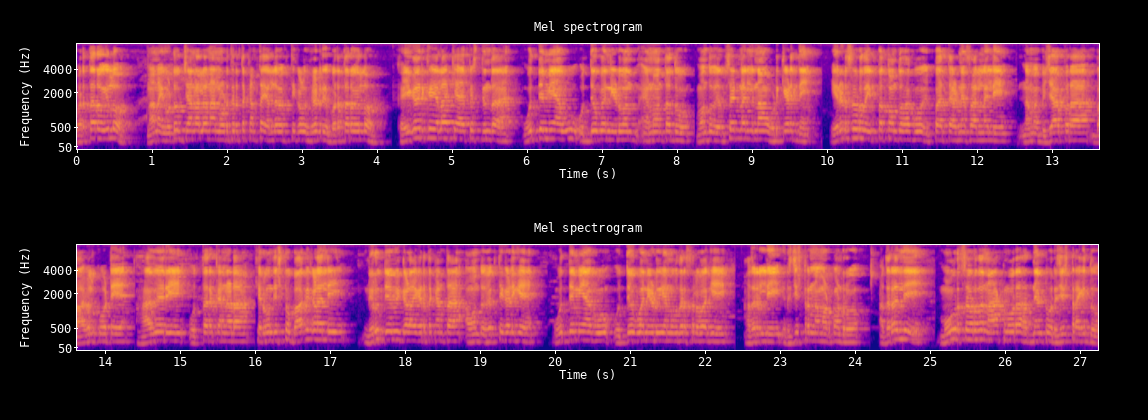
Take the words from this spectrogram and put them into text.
ಬರ್ತಾರೋ ಇಲ್ಲೋ? ನಾನು ಯೂಟ್ಯೂಬ್ ಚಾನಲ್ ನೋಡ್ತಿರ್ತಕ್ಕಂಥ ಎಲ್ಲ ವ್ಯಕ್ತಿಗಳು ಹೇಳ್ರಿ, ಬರ್ತಾರೋ ಇಲ್ಲೋ? ಕೈಗಾರಿಕೆ ಇಲಾಖೆ ಆಫೀಸ್ದಿಂದ ಉದ್ಯಮಿ ಹಾಗೂ ಉದ್ಯೋಗ ನೀಡುವ ಎನ್ನುವಂಥದ್ದು ಒಂದು ವೆಬ್ಸೈಟ್ನಲ್ಲಿ ನಾವು ಹುಡುಕಾಡಿದ್ನಿ ಎರಡ್ ಸಾವಿರದ ಇಪ್ಪತ್ತೊಂದು ಹಾಗೂ ಇಪ್ಪತ್ತೆರಡನೇ ಸಾಲಿನಲ್ಲಿ ನಮ್ಮ ಬಿಜಾಪುರ, ಬಾಗಲಕೋಟೆ, ಹಾವೇರಿ, ಉತ್ತರ ಕನ್ನಡ ಕೆಲವೊಂದಿಷ್ಟು ಭಾಗಗಳಲ್ಲಿ ನಿರುದ್ಯೋಗಿಗಳಾಗಿರ್ತಕ್ಕಂಥ ಒಂದು ವ್ಯಕ್ತಿಗಳಿಗೆ ಉದ್ಯಮಿ ಹಾಗೂ ಉದ್ಯೋಗ ನೀಡು ಎನ್ನುವುದರ ಸಲುವಾಗಿ ಅದರಲ್ಲಿ ರಿಜಿಸ್ಟರ್ನ ಮಾಡ್ಕೊಂಡ್ರು. ಅದರಲ್ಲಿ ಮೂರ್ ಸಾವಿರದ ನಾಲ್ಕುನೂರ ಹದಿನೆಂಟು ರಿಜಿಸ್ಟರ್ ಆಗಿದ್ದು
